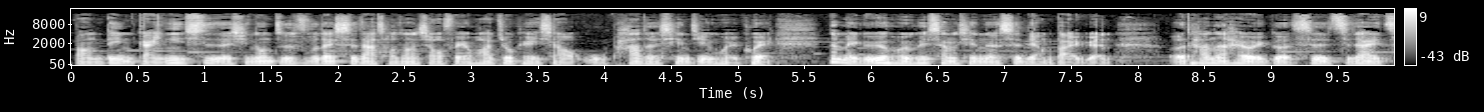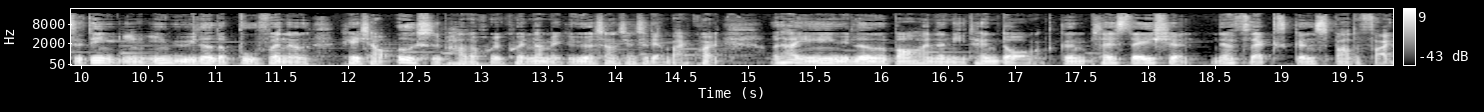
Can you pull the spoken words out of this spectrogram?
绑定感应式的行动支付，在四大超商消费的话，就可以享有五趴的现金回馈。那每个月回馈上限呢是两百元。而它呢，还有一个是只在指定影音娱乐的部分呢，可以享有二十趴的回馈，那每个月上限是两百块。而它影音娱乐呢，包含了 Nintendo、跟 PlayStation、Netflix 跟 Spotify。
